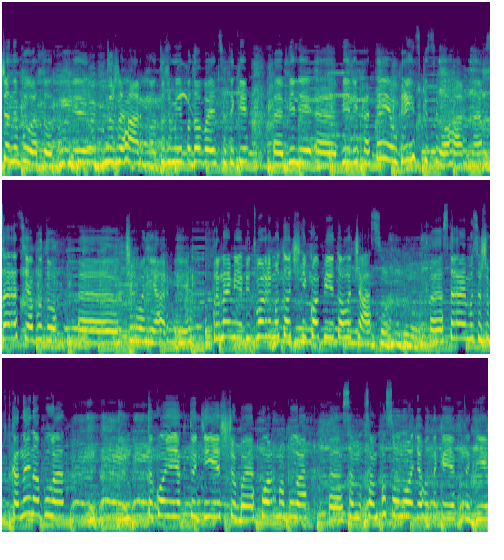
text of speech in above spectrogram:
ще не було тут. І дуже гарно. Дуже мені подобаються такі е, білі, е, білі хати, українське село гарне. Зараз я буду е, в Червоній армії. Принаймні відтворимо точні копії того часу. Е, стараємося, щоб тканина була такою, як тоді, щоб форма була, е, сам, сам фасон одягу такий, як тоді, е,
